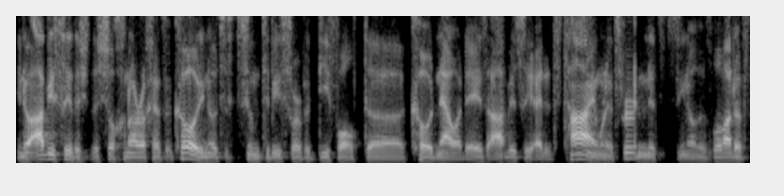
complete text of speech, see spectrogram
You know, obviously, the, the Shulchan Aruch has a code. You know, it's assumed to be sort of a default uh, code nowadays. Obviously, at its time when it's written, it's you know, there's a lot of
